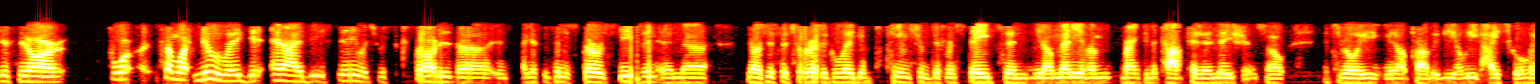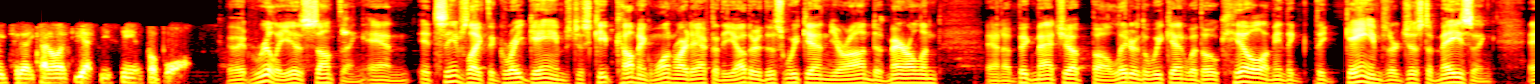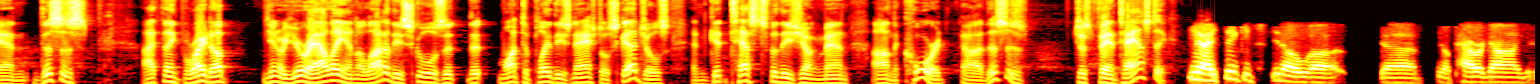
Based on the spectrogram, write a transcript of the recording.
just in our for, somewhat new league, the NIBC, which was started, uh, in, I guess it's in its third season, and uh, you know, it's just a terrific league of teams from different states, and you know, many of them ranked in the top ten in the nation. So it's really, you know, probably the elite high school league today, kind of like the SEC in football. It really is something, and it seems like the great games just keep coming one right after the other. This weekend, you're on to Maryland, and a big matchup uh, later in the weekend with Oak Hill. I mean, the the games are just amazing, and this is, I think, right up you know your alley, and a lot of these schools that that want to play these national schedules and get tests for these young men on the court. Uh, this is just fantastic. Yeah, I think it's you know. Uh, uh, you know, Paragon,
